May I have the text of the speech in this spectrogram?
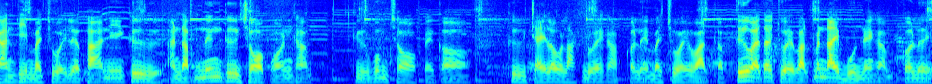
การที่มาช่วยเรือพระนี่คือ อันดับหนึ่งคือชอบก่อนครับ คือผมชอบแล้วก็คือใจเราหลักด้วยครับ ก็เลยมาช่วยวัดครับถือว่าถ้าช่วยวัดมันได้บุญนะครับ ก็เลย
